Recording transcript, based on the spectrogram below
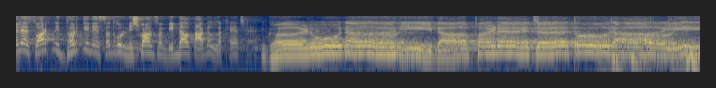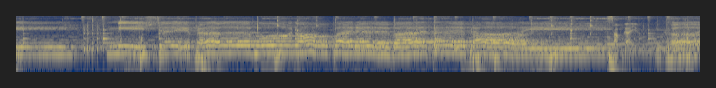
એટલે સ્વાર્થની ધરતીને સદગુરુ નિષ્કાન સ્વામી બિરદાવતા આગળ લખે છે. ઘણું નહીં દાપણ ચતુરાઈ. નિશ્ચય પ્રભુનો પર્વત સબ સમગાયું ઘણું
